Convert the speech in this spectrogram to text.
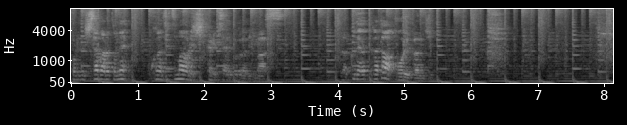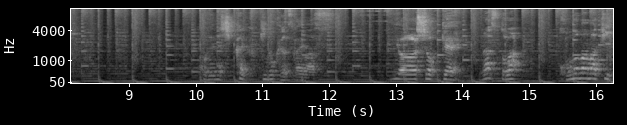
これで下腹とね股関節周りしっかり鍛えることができます。楽だよって方はこういう感じ。これねしっかり腹筋の奥が使えます。よーし OK ラストはこのままキープ。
